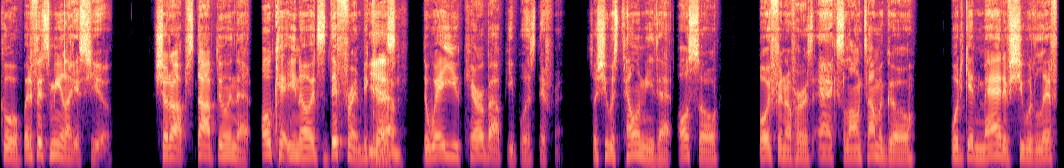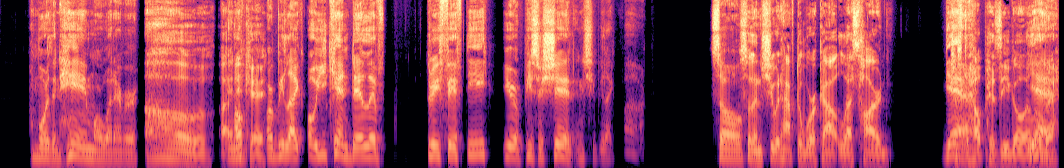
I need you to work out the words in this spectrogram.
cool." But if it's me, like, it's you. Shut up. Stop doing that. Okay, you know, it's different because yeah, the way you care about people is different. So she was telling me that also, boyfriend of hers, ex, a long time ago, would get mad if she would lift more than him or whatever. Oh, uh, okay. or be like, "Oh, you can't deadlift 350. You're a piece of shit." And she'd be like, "Fuck." So, so then she would have to work out less hard yeah, just to help his ego a little bit.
